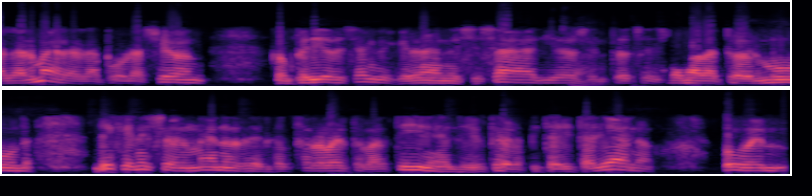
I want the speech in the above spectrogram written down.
alarmar a la población con pedidos de sangre que no eran necesarios, entonces llamaba a todo el mundo. Dejen eso en manos del doctor Roberto Martínez, el director del Hospital Italiano, o en,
